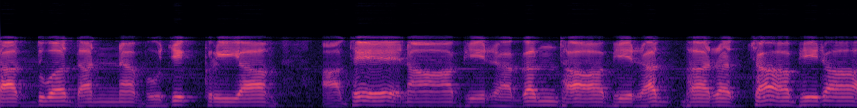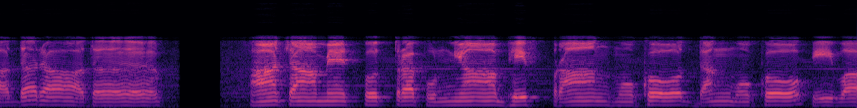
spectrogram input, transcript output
तद्वदन्नभुजिक्रियाम् अधेनाभिरगन्धाभिरद्भरच्छाभिरादरात् आचामेत्पुत्रपुण्याभिः प्राङ्मुखोदङ्मुखोऽपि वा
